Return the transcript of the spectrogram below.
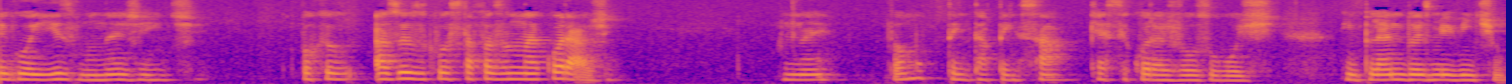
egoísmo, né, gente? Porque às vezes o que você está fazendo não é coragem, né? Vamos tentar pensar que é ser corajoso hoje, em pleno 2021. O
